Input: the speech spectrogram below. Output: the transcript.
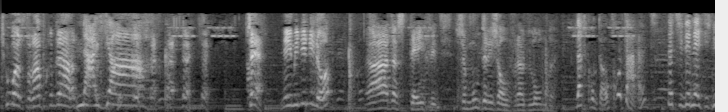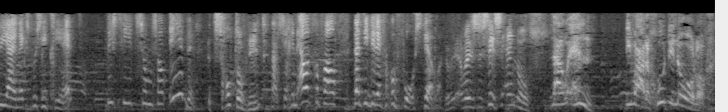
toen was het rap gedaan. Nou ja. Zeg, neem je die niet op? Ja, dat is David. Zijn moeder is over uit Londen. Dat komt ook goed uit. Dat ze er net is nu jij een expositie hebt. Wist hij het soms al eerder? Het zal toch niet? Nou, zeg in elk geval dat hij er even komt voorstellen. Ja, maar Het is Engels. Nou en? Die waren goed in de oorlog.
